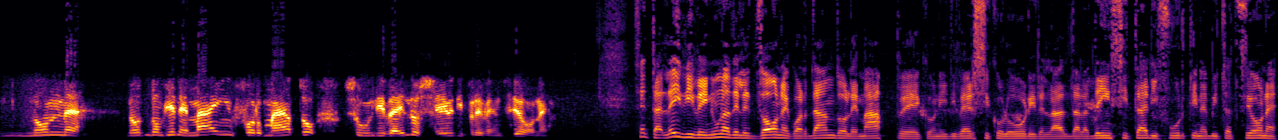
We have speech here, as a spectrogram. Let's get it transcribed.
non, non, non viene mai informato su un livello serio di prevenzione. Senta, lei vive in una delle zone, guardando le mappe con i diversi colori della, dalla densità di furti in abitazione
